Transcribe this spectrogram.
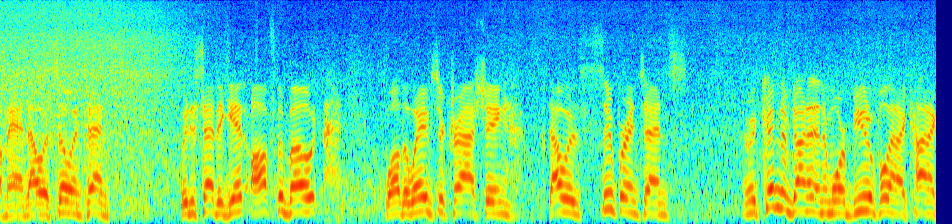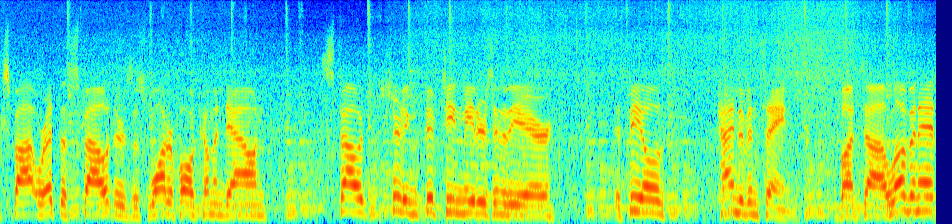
Oh man, that was so intense. We just had to get off the boat while the waves are crashing. That was super intense. And we couldn't have done it in a more beautiful and iconic spot. We're at the spout. There's this waterfall coming down. Spout shooting 15 meters into the air. It feels kind of insane, but uh, loving it.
